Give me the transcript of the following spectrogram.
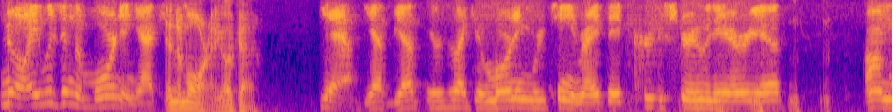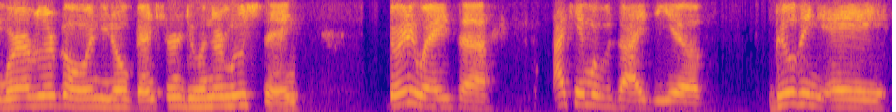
No, it was in the morning actually. In the morning, okay. Yeah, yep, yep. It was like a morning routine, right? They'd cruise through the area um, wherever they're going, you know, venturing, doing their moose thing. So, anyways, uh, I came up with the idea of building a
